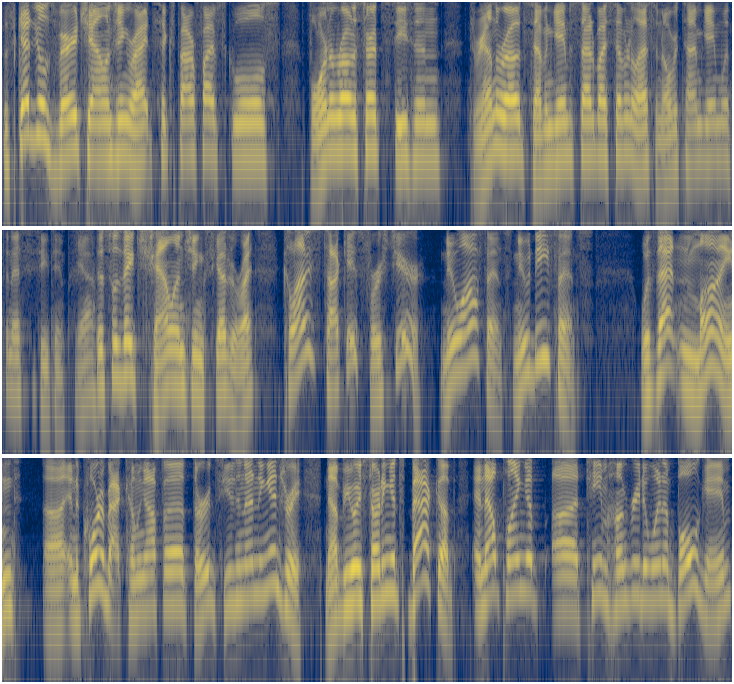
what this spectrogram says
The schedule is very challenging, right? Six Power Five schools, four in a row to start the season, three on the road, seven games decided by seven or less, an overtime game with an SEC team. Yeah. This was a challenging schedule, right? Kalani Sitake's first year, new offense, new defense. With that in mind, uh, and a quarterback coming off a third season-ending injury. Now BYU starting its backup, and now playing a, a team hungry to win a bowl game.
